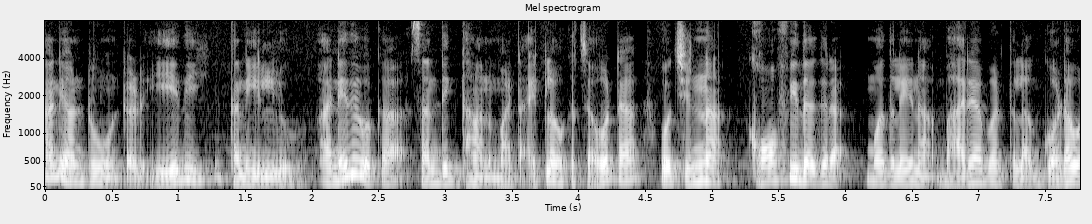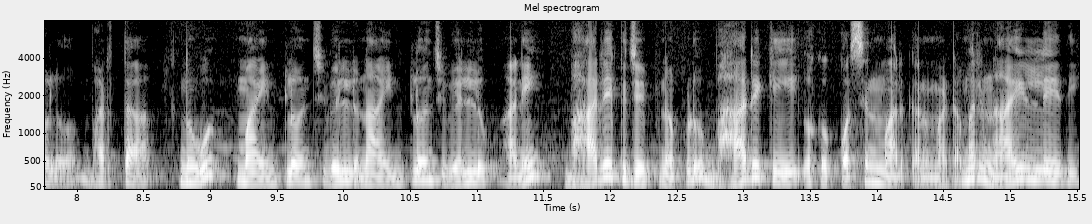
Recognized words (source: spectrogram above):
అని అంటూ ఉంటాడు. ఏది? తన ఇల్లు అనేది ఒక సందిగ్ధం అనమాట ఇట్లా ఒక చోట ఓ చిన్న కాఫీ దగ్గర మొదలైన భార్యాభర్తల గొడవలో భర్త నువ్వు మా ఇంట్లోంచి వెళ్ళు నా ఇంట్లోంచి వెళ్ళు అని భార్యకు చెప్పినప్పుడు భార్యకి ఒక క్వశ్చన్ మార్క్ అనమాట మరి నా ఇల్లు ఏది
